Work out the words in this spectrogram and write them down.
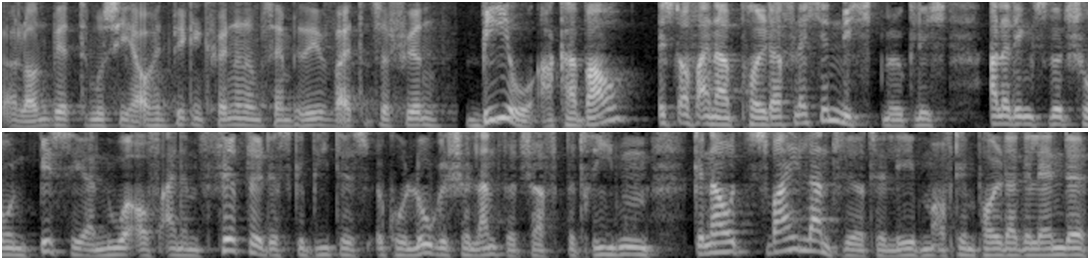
äh, ein Landwirt muss sich auch entwickeln können, um seinen Betrieb weiterzuführen. Bioackerbau ist auf einer Polderfläche nicht möglich. Allerdings wird schon bisher nur auf einem Viertel des Gebietes ökologische Landwirtschaft betrieben. Genau zwei Landwirte leben auf dem Poldergelände.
